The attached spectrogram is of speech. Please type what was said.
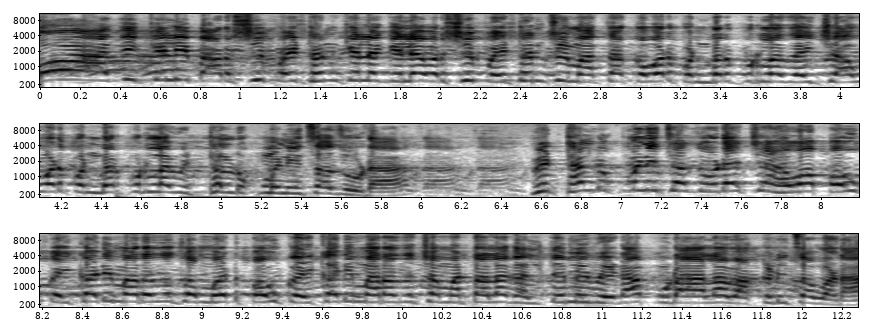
आधी केली बारशी पैठण केलं गेल्या वर्षी पैठणची माता कवर पंढरपूरला जायची आवड पंढरपूरला विठ्ठल रुक्मिणीचा जोडा. विठ्ठल रुक्मिणीच्या जोड्याची हवा पाहू कैकाडी महाराजाचा मठ पाहू कैकाडी महाराजाच्या मठाला घालते मी वेडा पुढा आला वाकडीचा वडा.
